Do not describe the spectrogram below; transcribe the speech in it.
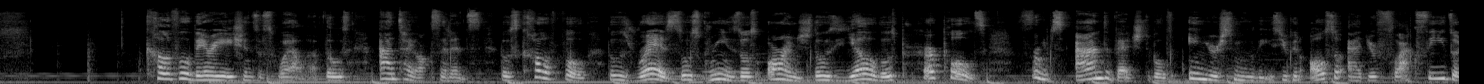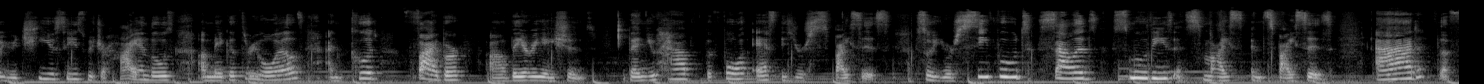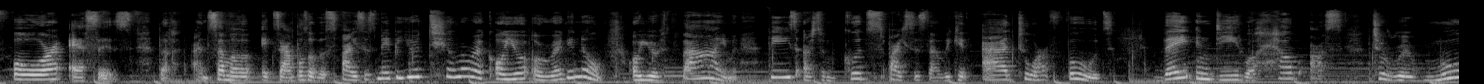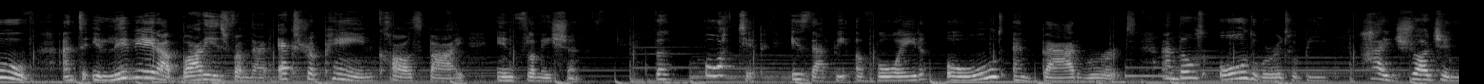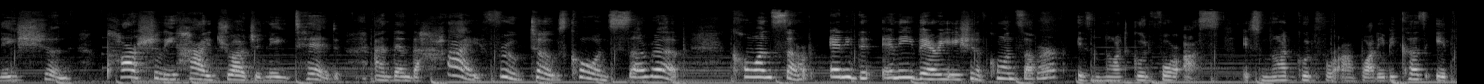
colorful variations as well of those antioxidants, those colorful, those reds, those greens, those orange, those yellow, those purples, fruits and vegetables in your smoothies. You can also add your flax seeds or your chia seeds, which are high in those omega 3 oils and good fiber uh, variations. Then you have the fourth S is your spices. So your seafoods, salads, smoothies, and spice and spices add the four S's. The, and some uh, examples of the spices may be your turmeric or your oregano or your thyme. These are some good spices that we can add to our foods. They indeed will help us to remove and to alleviate our bodies from that extra pain caused by inflammation. The fourth tip is that we avoid old and bad words. And those old words would be hydrogenation, partially hydrogenated, and then the high fructose corn syrup. Corn syrup, any any variation of corn syrup is not good for us. It's not good for our body because it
